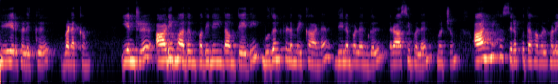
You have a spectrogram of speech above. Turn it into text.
நேயர்களுக்கு வணக்கம். இன்று ஆடி மாதம் பதினைந்தாம் தேதி புதன்கிழமைக்கான தினபலன்கள் ராசிபலன் மற்றும் ஆன்மீக சிறப்பு தகவல்களை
